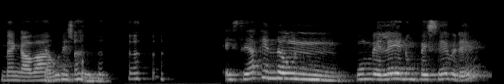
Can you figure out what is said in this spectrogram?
Venga, va. Te hago un spoiler. estoy haciendo un, un belén, un pesebre,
